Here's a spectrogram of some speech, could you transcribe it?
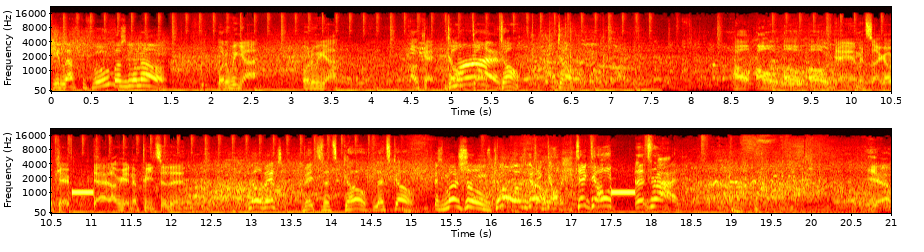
He left the food? What's going on? What do we got? What do we got? Okay, don't, Come on. don't, don't, don't. Oh, oh, oh, oh, damn. It's like, okay, f- that. I'm getting a pizza then. No, bitch. Bitch, let's go. Let's go. It's mushrooms. Come on, let's go. Take the whole, take the whole let's ride. Yeah,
